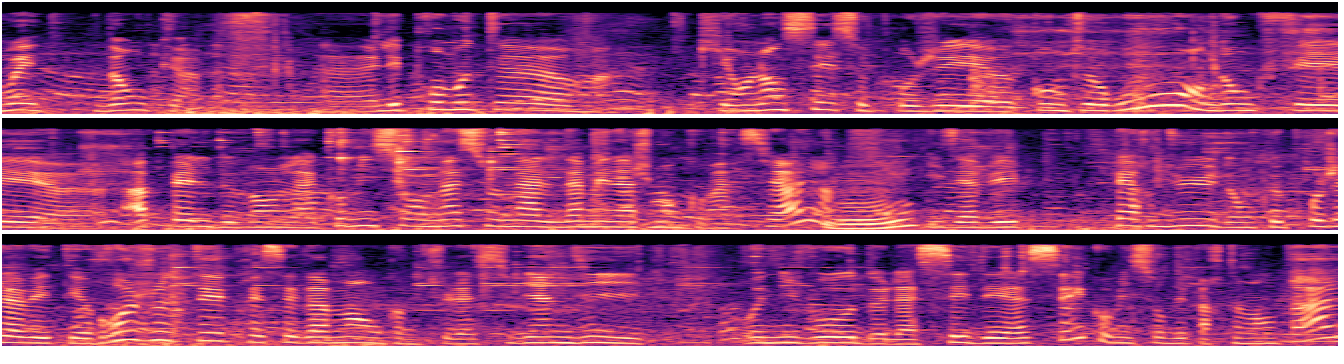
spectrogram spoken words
Oui, donc les promoteurs qui ont lancé ce projet euh, Conteroux ont donc fait euh, appel devant la Commission nationale d'aménagement commercial. Mhm. Ils avaient perdu, donc le projet avait été rejeté précédemment, comme tu l'as si bien dit, au niveau de la CDAC, commission départementale.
